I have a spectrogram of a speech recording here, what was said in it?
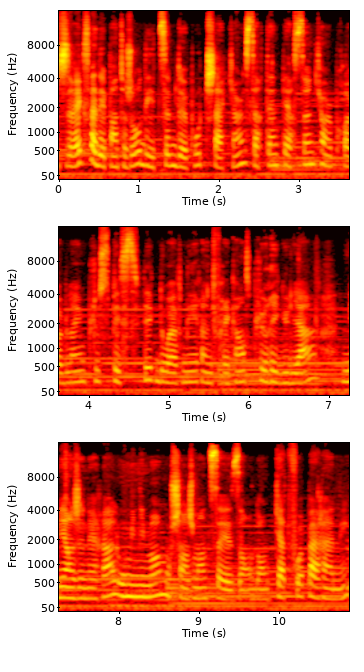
Je dirais que ça dépend toujours des types de peau de chacun. Certaines personnes qui ont un problème plus spécifique doivent venir à une fréquence plus régulière, mais en général, au minimum au changement de saison, donc quatre fois par année,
